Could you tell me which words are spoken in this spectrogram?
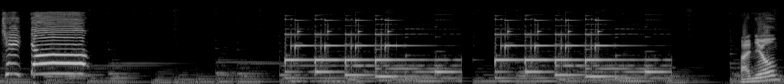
출동! 안녕.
